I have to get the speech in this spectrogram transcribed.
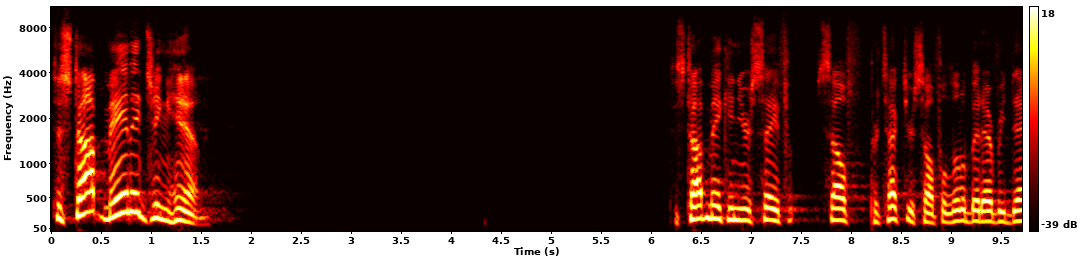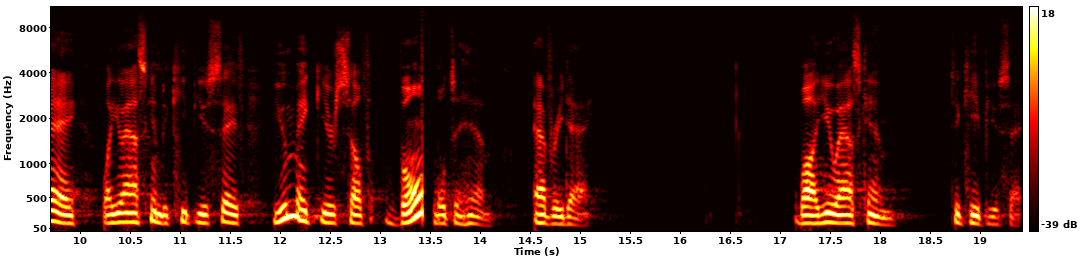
to stop managing Him, to stop making yourself protect yourself a little bit every day while you ask Him to keep you safe. You make yourself vulnerable to Him every day while you ask Him to keep you safe.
